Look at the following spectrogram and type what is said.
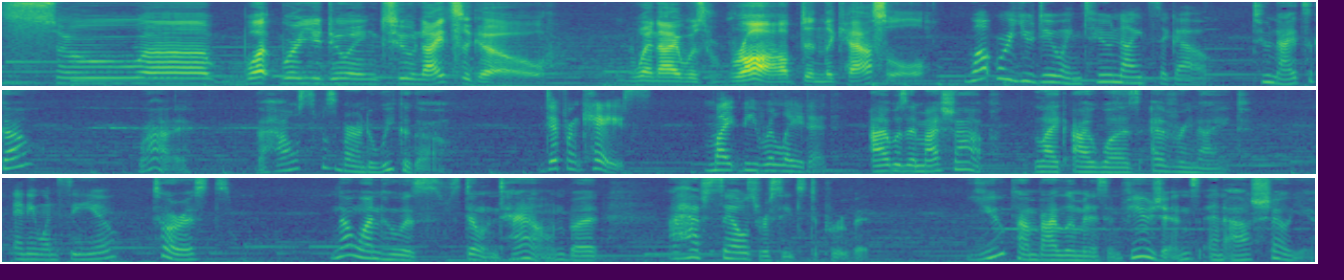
So, uh, what were you doing two nights ago? When I was robbed in the castle? What were you doing two nights ago? Two nights ago? Why? The house was burned a week ago. Different case. Might be related. I was in my shop, like I was every night. Anyone see you? Tourists. No one who is still in town, but I have sales receipts to prove it. You come by Luminous Infusions, and I'll show you.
